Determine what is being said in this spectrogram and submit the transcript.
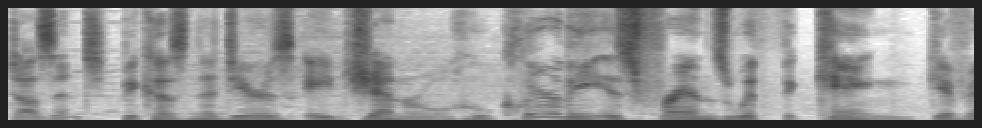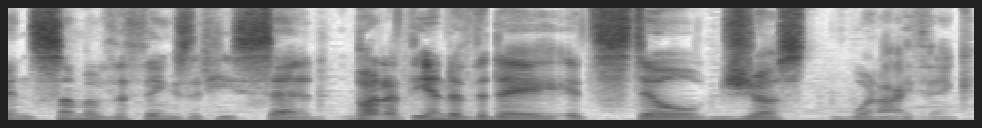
doesn't because Nader's a general who clearly is friends with the king given some of the things that he said. But at the end of the day, it's still just what I think.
